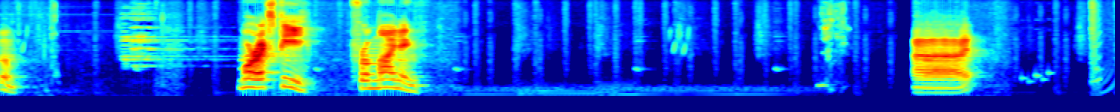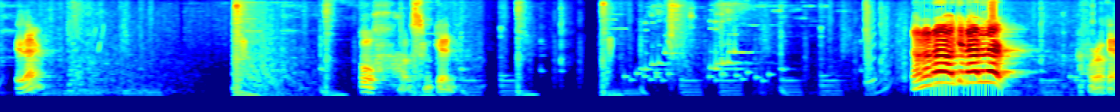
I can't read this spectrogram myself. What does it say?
Boom. More XP from mining. Uh, see there. Oh, that was some good. No, no, no, get out of there! We're okay.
